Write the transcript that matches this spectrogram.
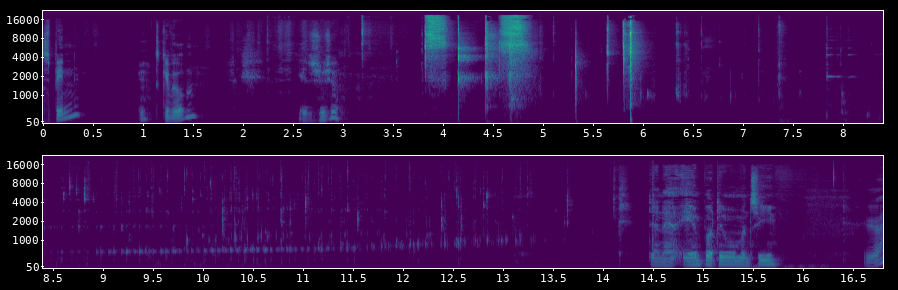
Spændende. Ja. Skal vi åbne? Ja, det synes jeg. Den er amber, det må man sige. Ja.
